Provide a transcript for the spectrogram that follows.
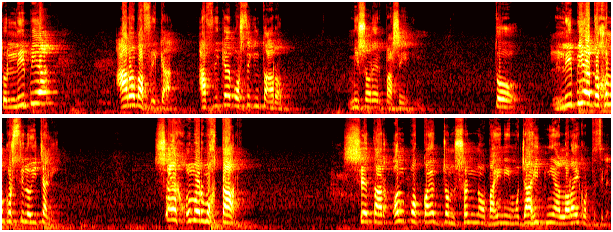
তো লিবিয়া, আরব আফ্রিকা, আফ্রিকায় পড়ছে কিন্তু আরব, মিশরের পাশে। তো লিবিয়া দখল করছিল ইটালি। Sheikh Omar Mukhtar. সে তার অল্প কয়েকজন সৈন্য বাহিনী মুজাহিদ নিয়ে লড়াই করতেছিলেন।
